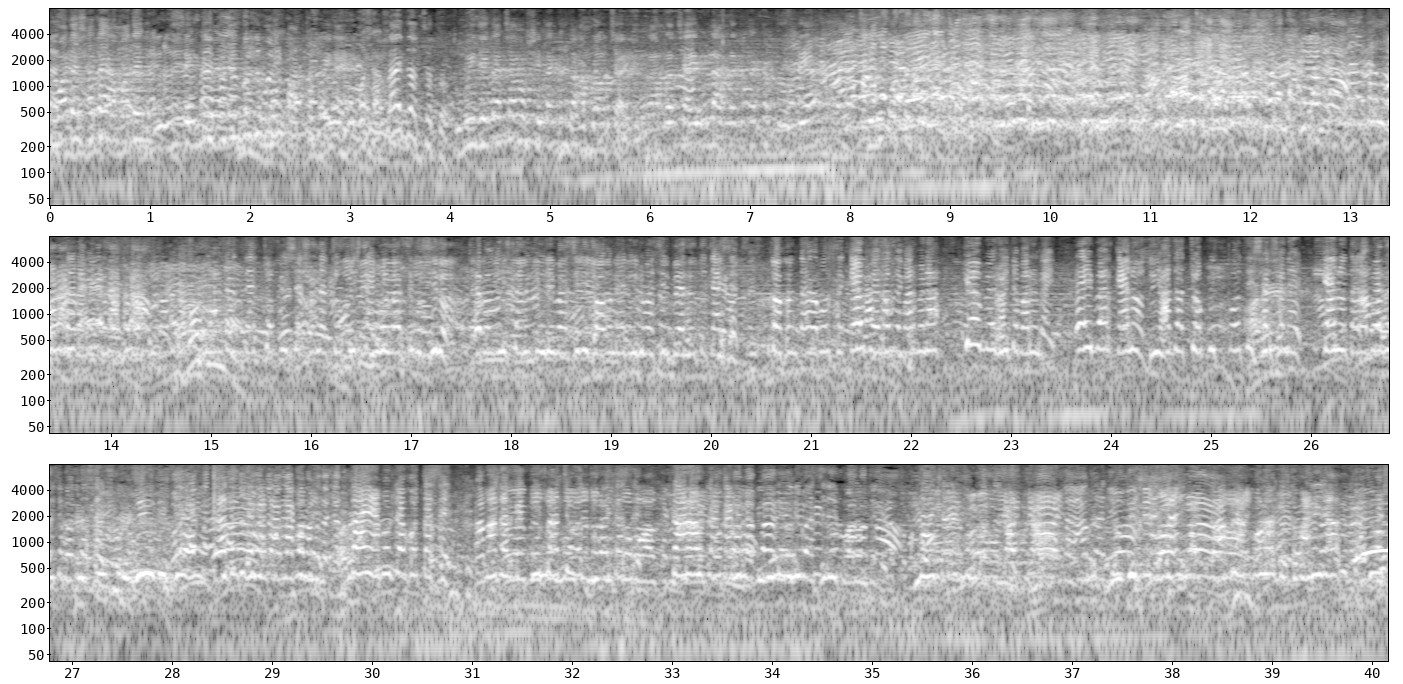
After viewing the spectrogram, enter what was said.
তোমাদের সাথে আমাদের তুমি যেটা চাও সেটা কিন্তু আমরাও চাই আমরা চাই বলে আমরা কিন্তু একটা প্রক্রিয়া চব্বিশ সেশনে চব্বিশটা ইউনিভার্সিটি ছিল এবং ইসলামিক ইউনিভার্সিটি যখন এক ইউনিভার্সিটি বের হতে চাইছে, তখন তারা বলছে, কেউ বের হতে পারবে না, কেউ বের হইতে পারে নাই। এইবার কেন দুই হাজার চব্বিশ পঁচিশ সেশনে কেন তারা বের হইতে পারতেছে? তাই এমনটা করতেছে। আমাদেরকে নির্বাচন দৌড়াইতেছে তারাও টাকা নিবে ইউনিভার্সিটির। তাই আমরা চাই আমরা কোনো কিছু মানি না চব্বিশ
